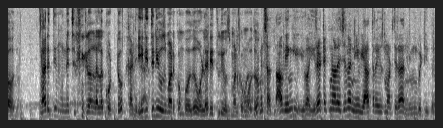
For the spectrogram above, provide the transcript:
ಹೌದು. ಆ ರೀತಿ ಮುನ್ನೆಚ್ಚರಿಕೆಗಳನ್ನೆಲ್ಲ ಕೊಟ್ಟು ಈ ರೀತಿ ಯೂಸ್ ಮಾಡ್ಕೊಬಹುದು ಒಳ್ಳೆ ರೀತಿಲಿ ಯೂಸ್ ಮಾಡ್ಕೊಬಹುದು ಮೀನ್ಸ್ ಅದು ನಾವು ಹೆಂಗೆ ಇವಾಗ ಇರೋ ಟೆಕ್ನಾಲಜಿನ ನೀವು ಯಾವ ತರ ಯೂಸ್ ಮಾಡ್ತೀರಾ ನಿಮ್ಗೆ ಬಿಟ್ಟಿದ್ದು.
